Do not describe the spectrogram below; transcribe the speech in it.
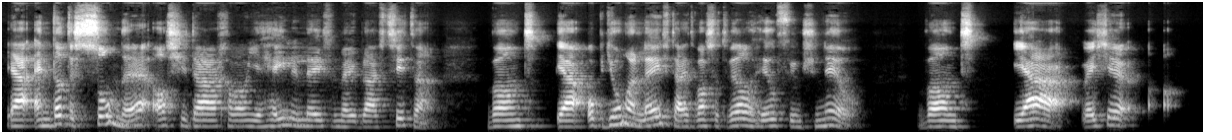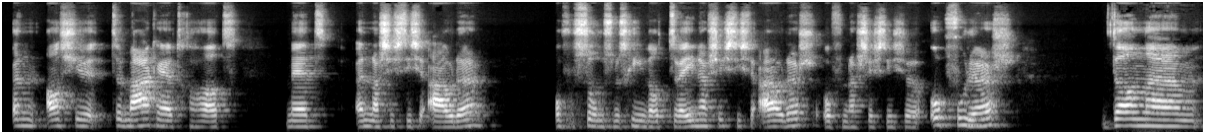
Ja, en dat is zonde als je daar gewoon je hele leven mee blijft zitten. Want ja, op jonge leeftijd was het wel heel functioneel. Want ja, weet je, een, als je te maken hebt gehad met een narcistische ouder, of soms misschien wel twee narcistische ouders of narcistische opvoeders, dan, ehm,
